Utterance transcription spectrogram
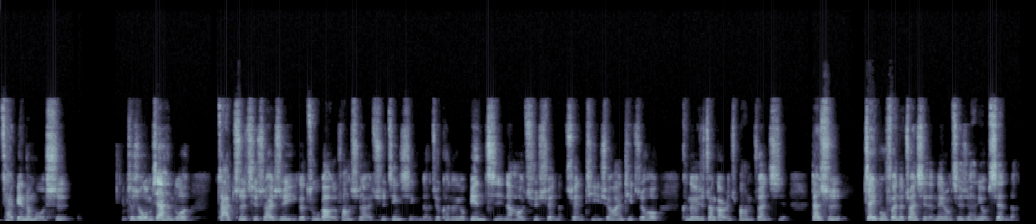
采编的模式，就是我们现在很多杂志其实还是以一个组稿的方式来去进行的，就可能有编辑，然后去选选题，选完题之后，可能有些撰稿人去帮他们撰写，但是这部分的撰写的内容其实是很有限的，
